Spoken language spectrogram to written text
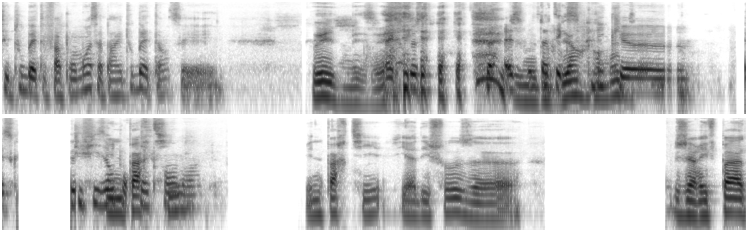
C'est tout bête. Enfin, pour moi, ça paraît tout bête. Hein. C'est... Oui, mais Est-ce que, ça t'explique euh, Est-ce que c'est suffisant pour comprendre? Une partie. Il y a des choses. Euh... J'arrive pas à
